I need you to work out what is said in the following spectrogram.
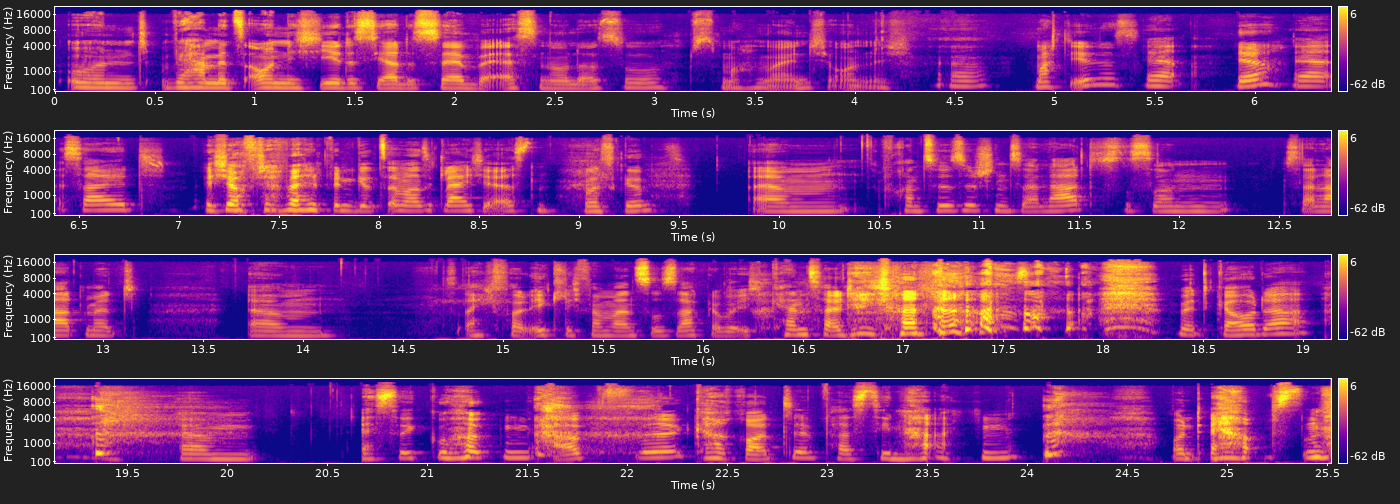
Und wir haben jetzt auch nicht jedes Jahr dasselbe Essen oder so. Das machen wir eigentlich auch nicht. Ja. Macht ihr das? Ja. Ja? Ja, seit ich auf der Welt bin, gibt es immer das gleiche Essen. Was gibt's? ähm, französischen Salat. Das ist so ein Salat mit, ähm, ist eigentlich voll eklig, wenn man es so sagt, aber ich kenne es halt nicht anders. mit Gouda, ähm, Essiggurken, Apfel, Karotte, Pastinaken und Erbsen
